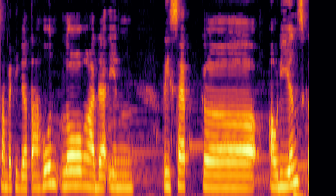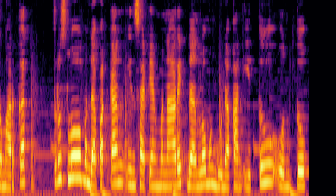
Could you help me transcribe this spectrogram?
sampai 3 tahun lo ngadain riset ke audience, ke market, terus lo mendapatkan insight yang menarik dan lo menggunakan itu untuk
